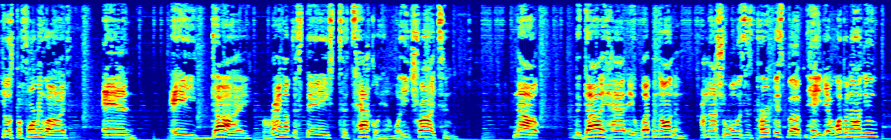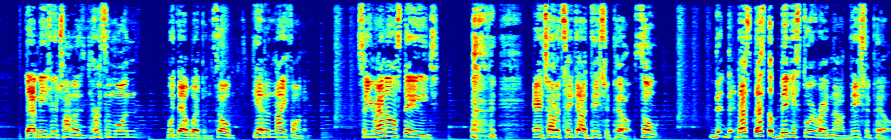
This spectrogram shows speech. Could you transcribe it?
He was performing live, and a guy ran up the stage to tackle him. Well, he tried to. Now, the guy had a weapon on him. I'm not sure what was his purpose, but hey, if you have a weapon on you, that means you're trying to hurt someone with that weapon. So he had a knife on him. So he ran on stage and tried to take out Dave Chappelle. So th- th- that's that's the biggest story right now, Dave Chappelle.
